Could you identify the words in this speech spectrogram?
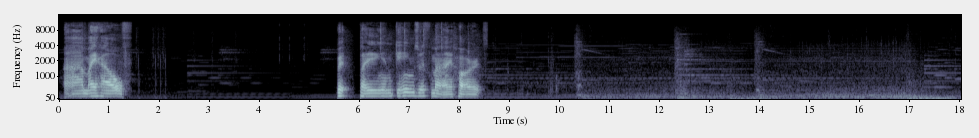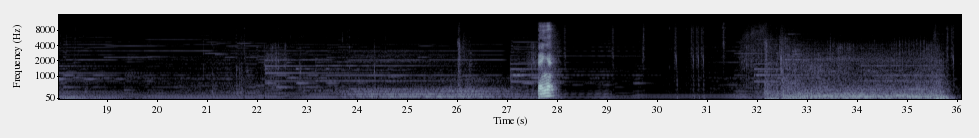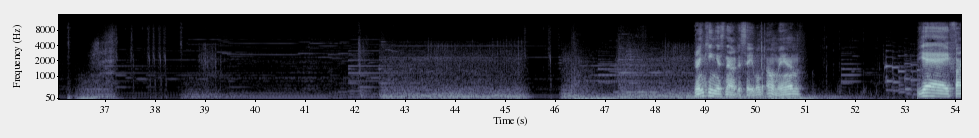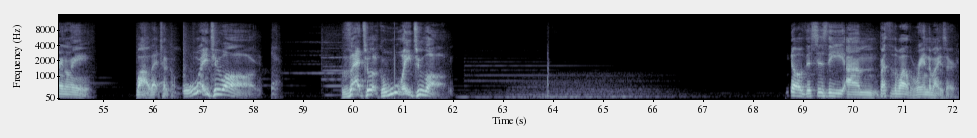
Ah, my health. Quit playing games with my heart. Dang it. Drinking is now disabled. Oh man. Yay, finally. Wow, that took way too long. Yeah. That took way too long. No, this is the um, Breath of the Wild randomizer.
